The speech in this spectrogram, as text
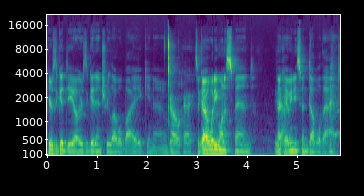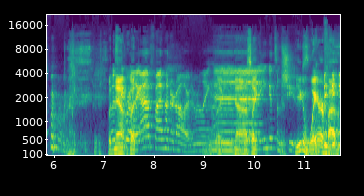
Here's a good deal. Here's a good entry level bike. You know, Oh, okay. it's like, yeah. oh, what do you want to spend? Yeah. Okay, we need to spend double that. But Most now, people are but like, I have five hundred dollars, and we're like, Yeah. eh, No, it's like- you can get some shoes. you can wear five.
